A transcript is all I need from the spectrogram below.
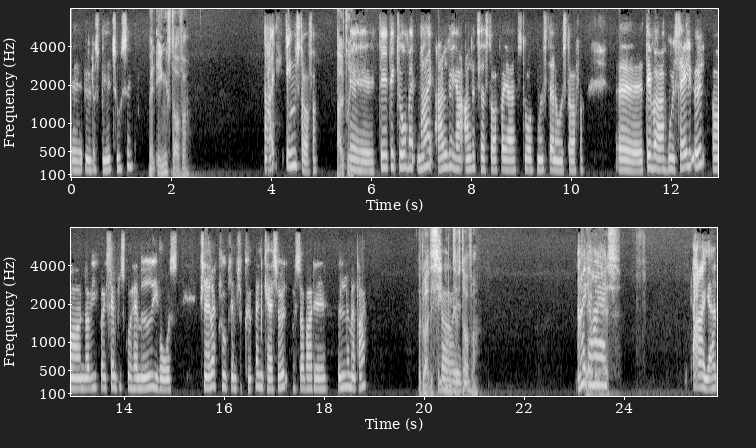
øh, øl og spiritus. Ikke? Men ingen stoffer? Nej, ingen stoffer. Aldrig? Øh, det, det gjorde man. Nej, aldrig. Jeg har aldrig taget stoffer. Jeg er stor modstander af stoffer. Øh, det var hovedsageligt øl, og når vi for eksempel skulle have møde i vores knallerklub, så købte man en kasse øl, og så var det øl, når man drak. Og du har aldrig set så, nogen til øh, stoffer? Nej, det har jeg ikke. Ah, jeg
